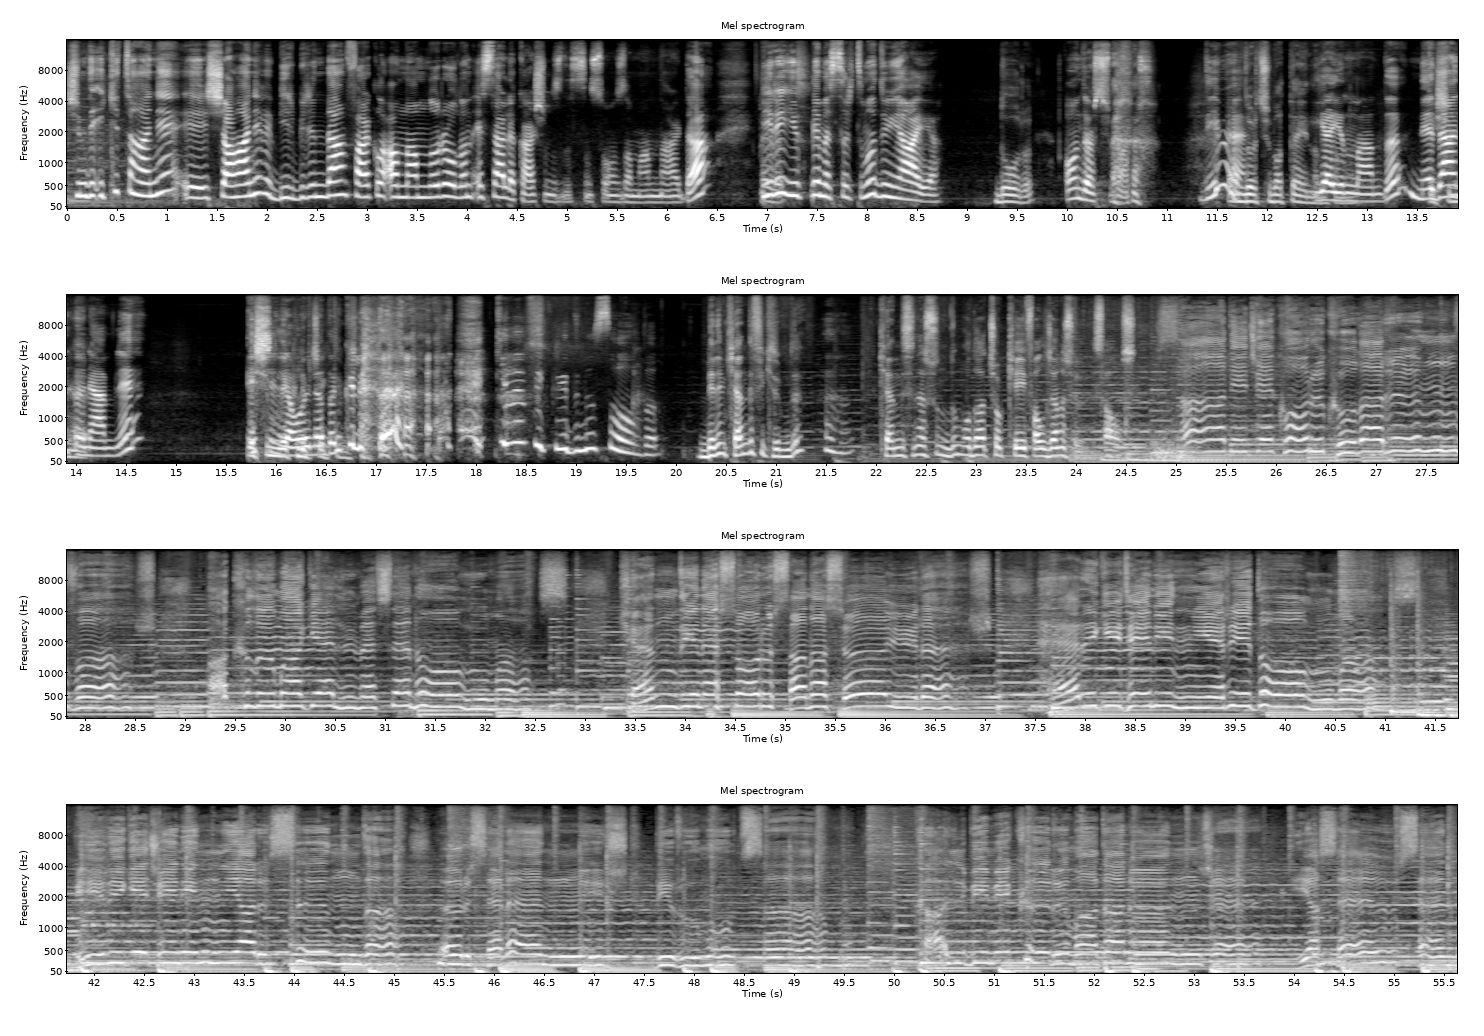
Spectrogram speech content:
Şimdi iki tane e, şahane ve birbirinden farklı anlamları olan eserle karşımızdasın son zamanlarda. Biri Evet. Yükleme Sırtıma Dünyayı. Doğru. 14 Şubat. Değil mi? 14 Şubat'ta yayınlandı. Yayınlandı. Neden Eşimle- önemli? Eşimle Eşinle klip oynadın çektim klipte. Kimin fikriydi? Nasıl oldu? Benim kendi fikrimdi. Kendisine sundum. O da çok keyif alacağını söyledi sağ olsun. Sadece korkularım var Aklıma gelmesen olmaz. Kendine sor sana söyler. Her gidenin yeri dolmaz. Bir gecenin yarısında Örselenmiş bir umutsam. Kalbimi kırmadan önce Ya sevsen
